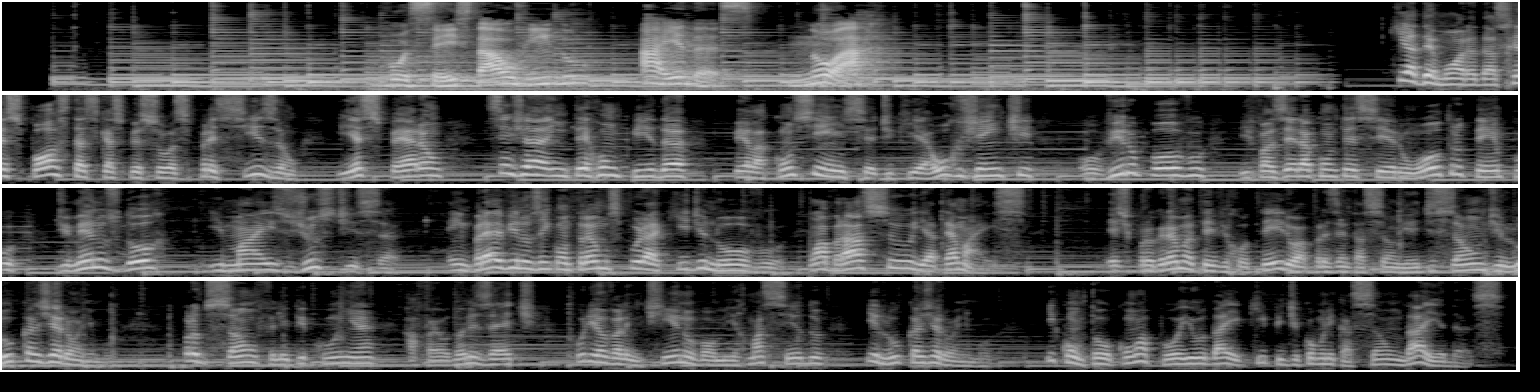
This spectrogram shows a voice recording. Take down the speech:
Você está ouvindo Aedas no ar. Que a demora das respostas que as pessoas precisam e esperam seja interrompida pela consciência de que é urgente ouvir o povo e fazer acontecer um outro tempo de menos dor e mais justiça. Em breve nos encontramos por aqui de novo. Um abraço e até mais. Este programa teve roteiro, apresentação e edição de Lucas Jerônimo. Produção Felipe Cunha, Rafael Donizete, Urian Valentino, Valmir Macedo e Lucas Jerônimo. E contou com o apoio da equipe de comunicação da EDAS.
